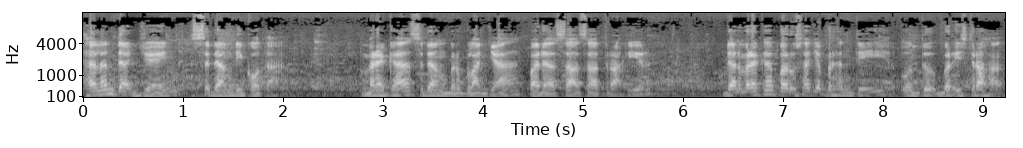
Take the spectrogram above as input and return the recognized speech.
Helen dan Jane sedang di kota. Mereka sedang berbelanja pada saat-saat terakhir dan mereka baru saja berhenti untuk beristirahat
